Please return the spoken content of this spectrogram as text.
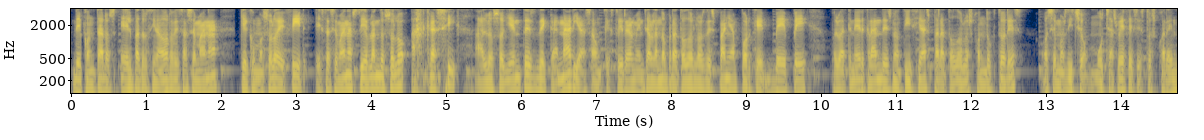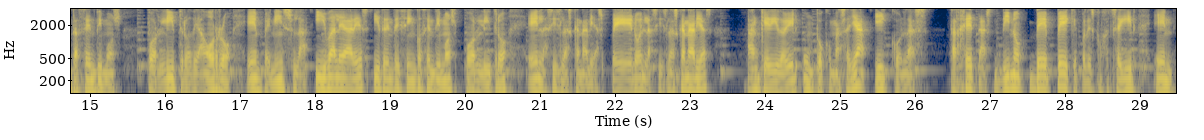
de contaros el patrocinador de esta semana, que como suelo decir, esta semana estoy hablando solo a casi a los oyentes de Canarias, aunque estoy realmente hablando para todos los de España porque BP vuelve a tener grandes noticias para todos los conductores. Os hemos dicho muchas veces estos 40 céntimos por litro de ahorro en Península y Baleares y 35 céntimos por litro en las Islas Canarias. Pero en las Islas Canarias han querido ir un poco más allá y con las tarjetas Dino BP que podéis conseguir en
